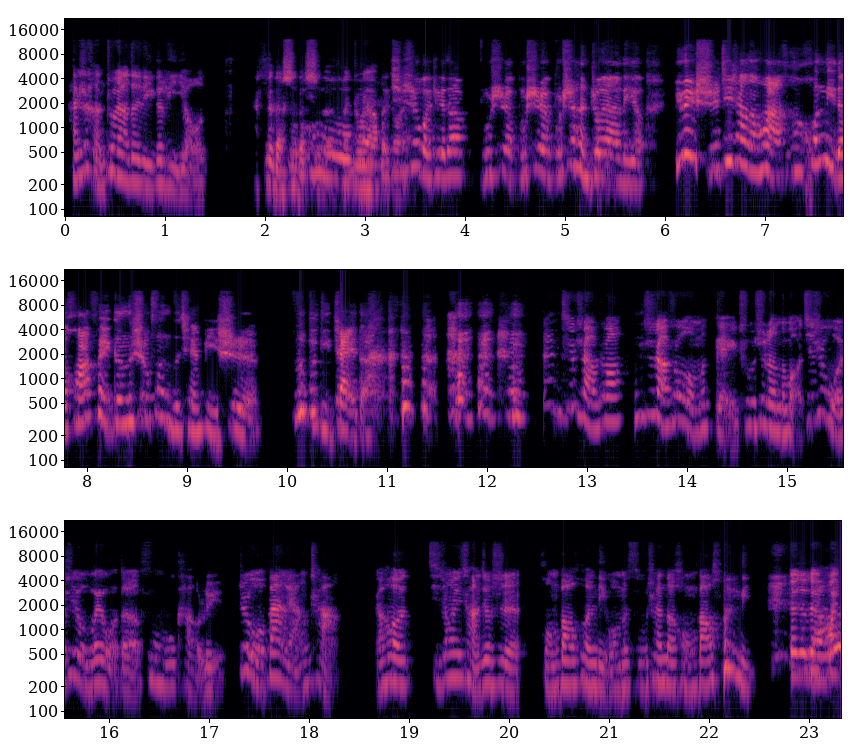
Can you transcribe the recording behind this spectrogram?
还是很重要的一个理由。是的，是的，是的，很重要，很重要。其实我觉得不是，不是，不是很重要的理由，因为实际上的话，婚礼的花费跟收份子钱比是资不抵债的。但至少说，至少说我们给出去了那么，其实我是有为我的父母考虑，就是我办两场。然后其中一场就是红包婚礼，我们俗称的红包婚礼。对对对，我也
